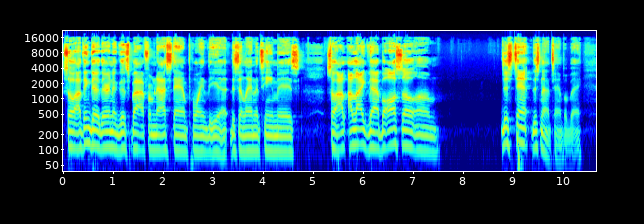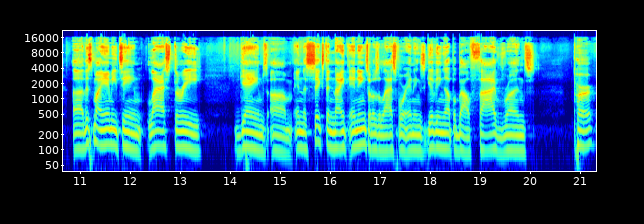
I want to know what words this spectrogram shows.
so I think they're they're in a good spot from that standpoint. The uh, this Atlanta team is. So I, I like that, but also um, this Tam- this not Tampa Bay. Uh, this Miami team last three games um, in the sixth and ninth innings, so those are the last four innings, giving up about five runs per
